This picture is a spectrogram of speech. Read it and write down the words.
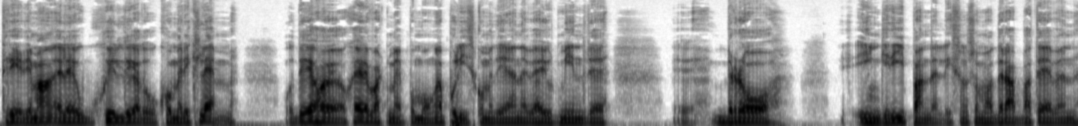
tredje man eller oskyldiga då kommer i kläm. Och det har jag själv varit med på många poliskommenderingar när vi har gjort mindre eh, bra ingripanden liksom som har drabbat även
